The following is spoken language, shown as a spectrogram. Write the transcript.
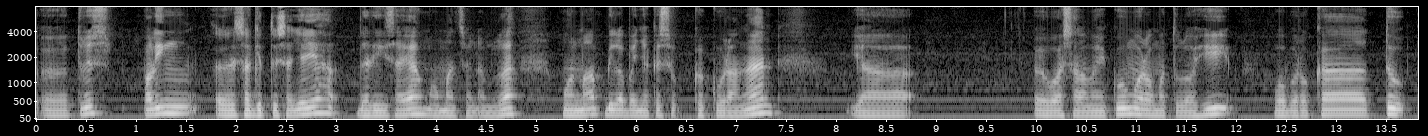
Eh, terus paling eh, segitu saja ya dari saya Muhammad Son Abdullah. Mohon maaf bila banyak kekurangan. Ya eh, wassalamualaikum warahmatullahi wabarakatuh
